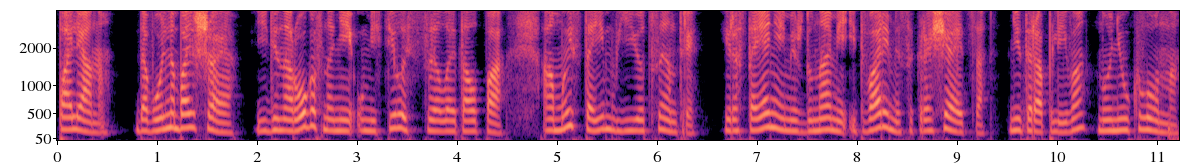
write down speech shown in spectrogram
Поляна. Довольно большая. Единорогов на ней уместилась целая толпа, а мы стоим в ее центре, и расстояние между нами и тварями сокращается, неторопливо, но неуклонно.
